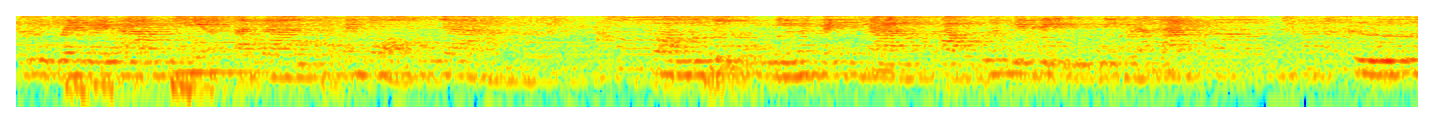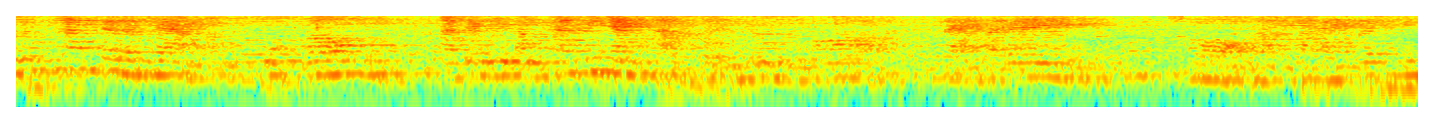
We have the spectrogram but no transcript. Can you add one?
คือเป็นไปตามที่อาจารย์ท่านได้บอกทุกอย่างความรู้สึกตรงนี้มันเป็นการความพื้นมิติจริงๆนะคะ คือทุกท่านเดินอย่างถูกต้อง อาจจะมีบางท่านที่ยังสับสนอยู่ก็แต่ก็ได้บอกหลักไปเพื่อที่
